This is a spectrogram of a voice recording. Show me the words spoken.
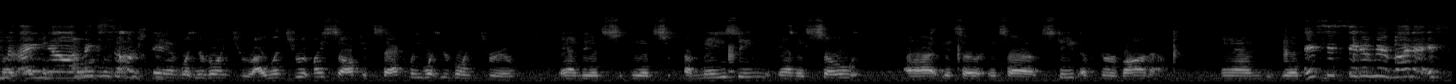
But I can know, I'm totally exhausted. understand what you're going through. I went through it myself, exactly what you're going through, and it's it's amazing, and it's so uh, it's a it's a state of nirvana, and it's It's a state of nirvana. It's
